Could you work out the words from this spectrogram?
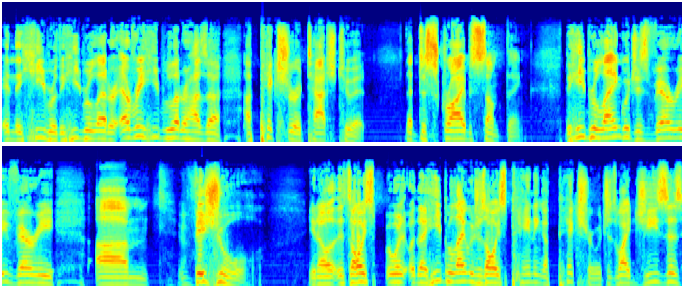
in the Hebrew, the Hebrew letter. Every Hebrew letter has a, a picture attached to it that describes something. The Hebrew language is very very um, visual. You know, it's always the Hebrew language is always painting a picture, which is why Jesus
